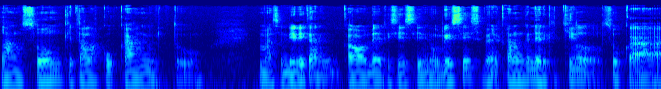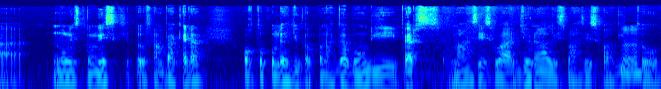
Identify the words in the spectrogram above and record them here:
langsung kita lakukan gitu. Mas sendiri kan kalau dari sisi nulis sih sebenarnya karena mungkin dari kecil suka nulis-nulis gitu. Sampai akhirnya waktu kuliah juga pernah gabung di pers mahasiswa jurnalis mahasiswa gitu.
